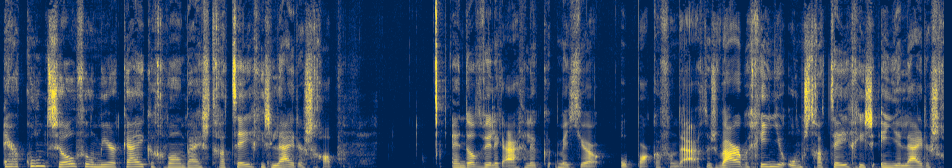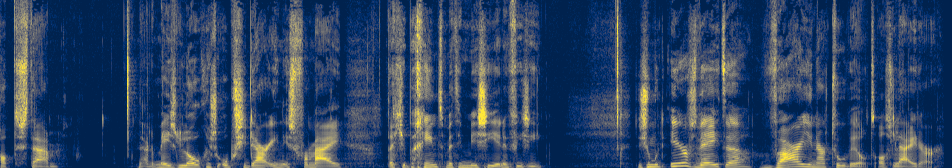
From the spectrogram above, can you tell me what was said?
er komt zoveel meer kijken gewoon bij strategisch leiderschap. En dat wil ik eigenlijk met je oppakken vandaag. Dus waar begin je om strategisch in je leiderschap te staan? Nou, de meest logische optie daarin is voor mij dat je begint met een missie en een visie. Dus je moet eerst weten waar je naartoe wilt als leider.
